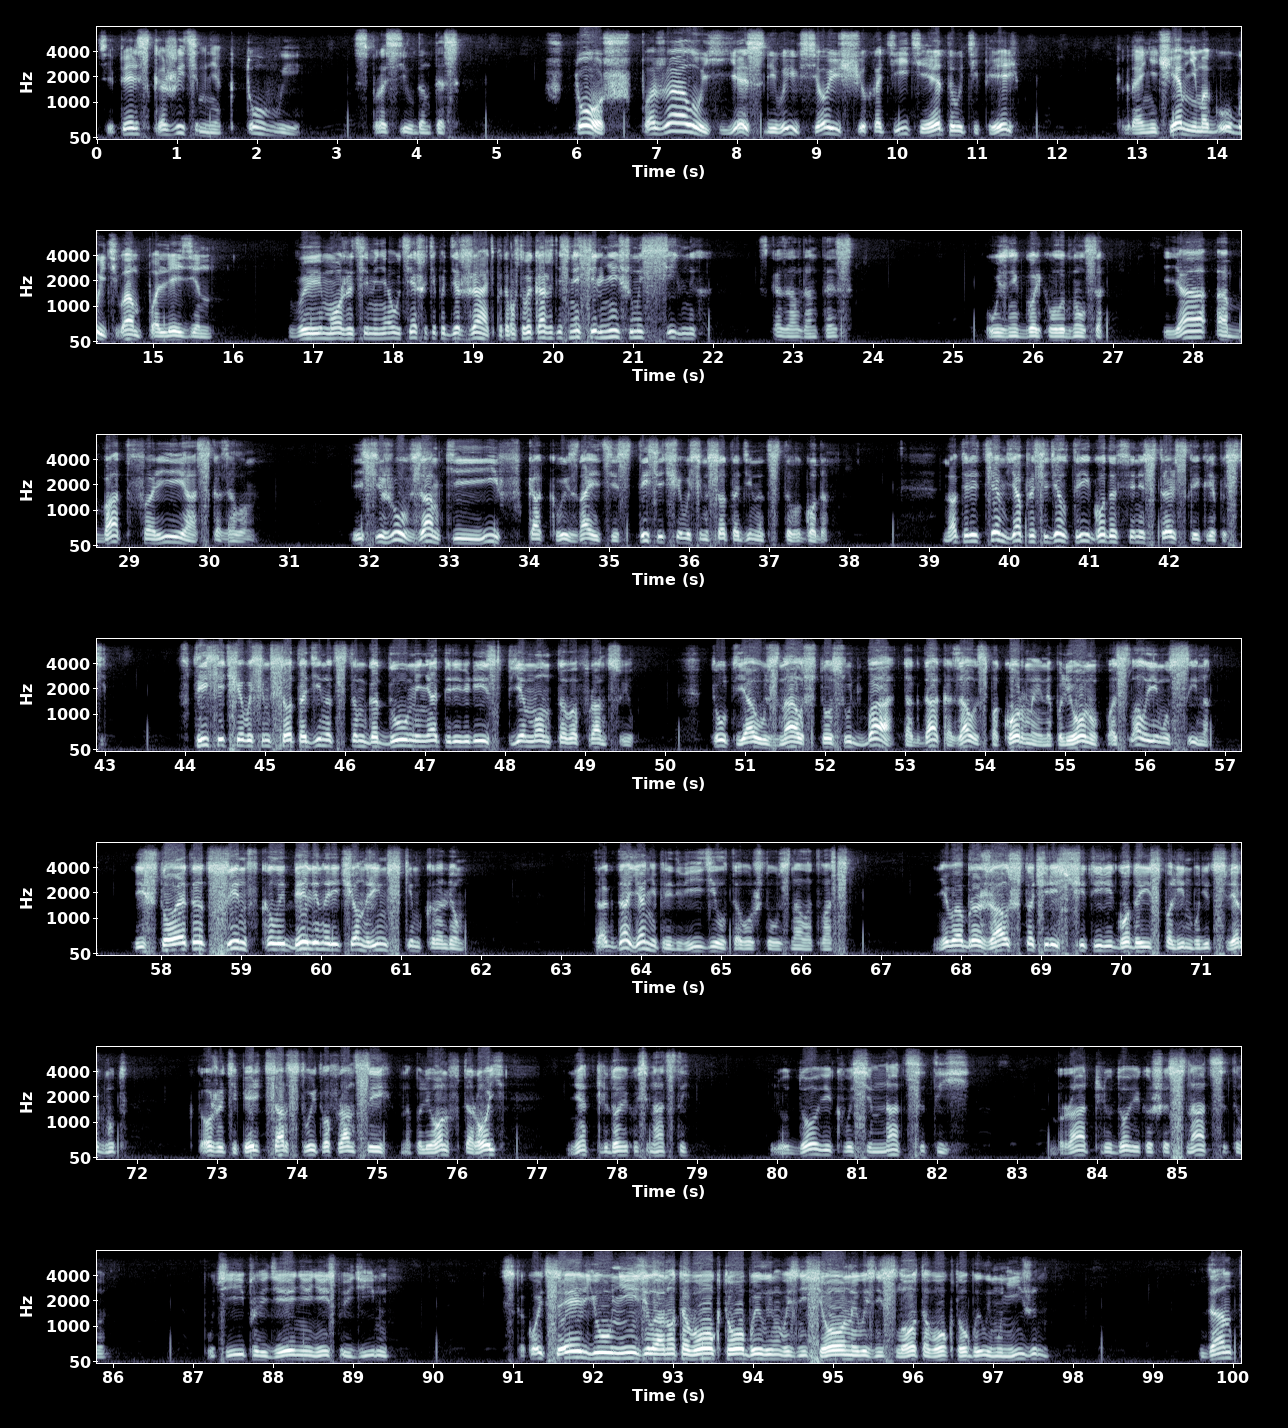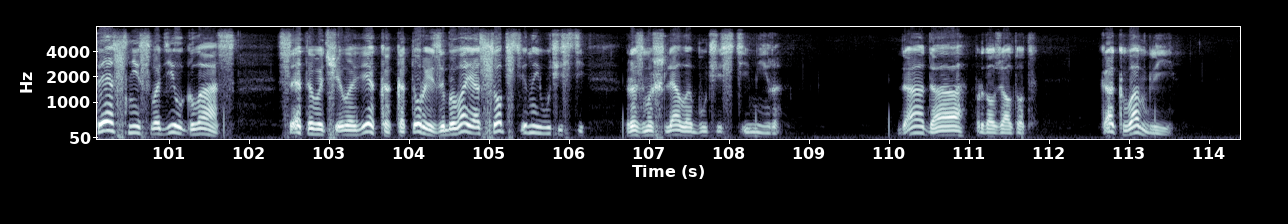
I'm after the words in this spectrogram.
«Теперь скажите мне, кто вы?» — спросил Дантес. «Что ж, пожалуй, если вы все еще хотите этого теперь, когда я ничем не могу быть вам полезен...» Вы можете меня утешить и поддержать, потому что вы кажетесь мне сильнейшим из сильных, — сказал Дантес. Узник горько улыбнулся. «Я аббат Фария», — сказал он, — «и сижу в замке Иив, как вы знаете, с 1811 года. Но перед тем я просидел три года в Фенестрельской крепости». В 1811 году меня перевели из Пьемонта во Францию. Тут я узнал, что судьба, тогда казалась покорной Наполеону, послала ему сына, и что этот сын в колыбели наречен римским королем. Тогда я не предвидел того, что узнал от вас. Не воображал, что через четыре года Исполин будет свергнут, кто же теперь царствует во Франции? Наполеон II? Нет, Людовик XVIII. Людовик XVIII, брат Людовика XVI. Пути проведения неисповедимы. С какой целью унизило оно того, кто был им вознесен, и вознесло того, кто был им унижен? Дантес не сводил глаз — с этого человека, который, забывая о собственной участи, размышлял об участи мира. «Да, да», — продолжал тот, — «как в Англии.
